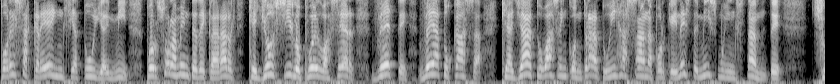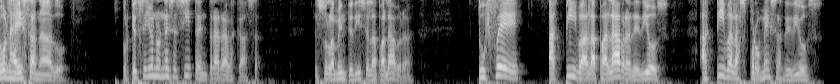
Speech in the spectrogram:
por esa creencia tuya en mí, por solamente declarar que yo sí lo puedo hacer, vete, ve a tu casa, que allá tú vas a encontrar a tu hija sana, porque en este mismo instante yo la he sanado. Porque el Señor no necesita entrar a la casa. Él solamente dice la palabra. Tu fe activa la palabra de Dios, activa las promesas de Dios.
